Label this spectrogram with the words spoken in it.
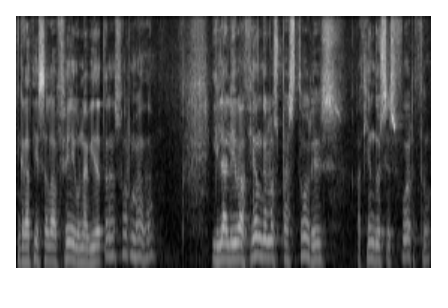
gracias a la fe, una vida transformada y la libación de los pastores, haciendo ese esfuerzo,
